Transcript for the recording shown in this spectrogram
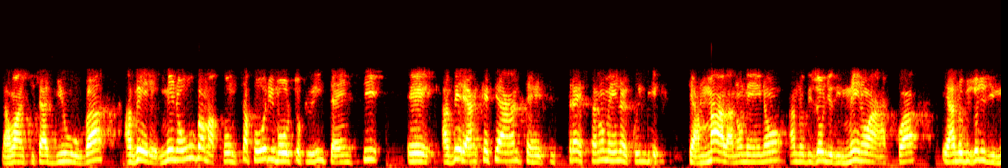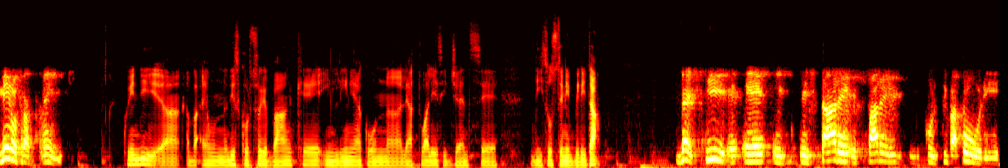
la quantità di uva, avere meno uva ma con sapori molto più intensi e avere anche piante che si stressano meno e quindi si ammalano meno, hanno bisogno di meno acqua e hanno bisogno di meno trattamenti. Quindi eh, è un discorso che va anche in linea con le attuali esigenze di sostenibilità. Beh sì, e, e, e stare e fare coltivatori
